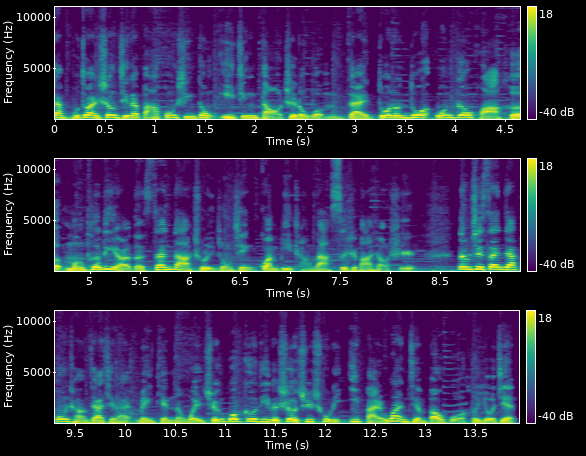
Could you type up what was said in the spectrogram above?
但不断升级的罢工行动已经导致了我们在多伦多、温哥华和蒙特利尔的三大处理中心关闭长达四十八小时。那么这三家工厂加起来每天能为全国各地的社区处理一百万件包裹和邮件。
